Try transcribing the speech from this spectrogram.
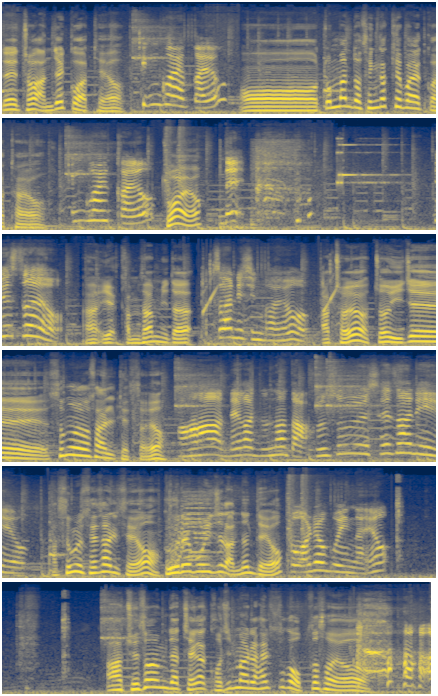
네 저 안 될 것 같아요 친구 할까요? 어 좀만 더 생각해봐야 할 것 같아요 친구 할까요? 좋아요 네. 했어요. 아 예 감사합니다 몇 살이신가요? 아 저요? 저 이제 스무 살 됐어요 아, 내가 누나다. 저 23살이에요. 아 스물세 살이세요? 그래 보이진 않는데요? 저 어려 보이나요? 아 죄송합니다. 제가 거짓말을 할 수가 없어서요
